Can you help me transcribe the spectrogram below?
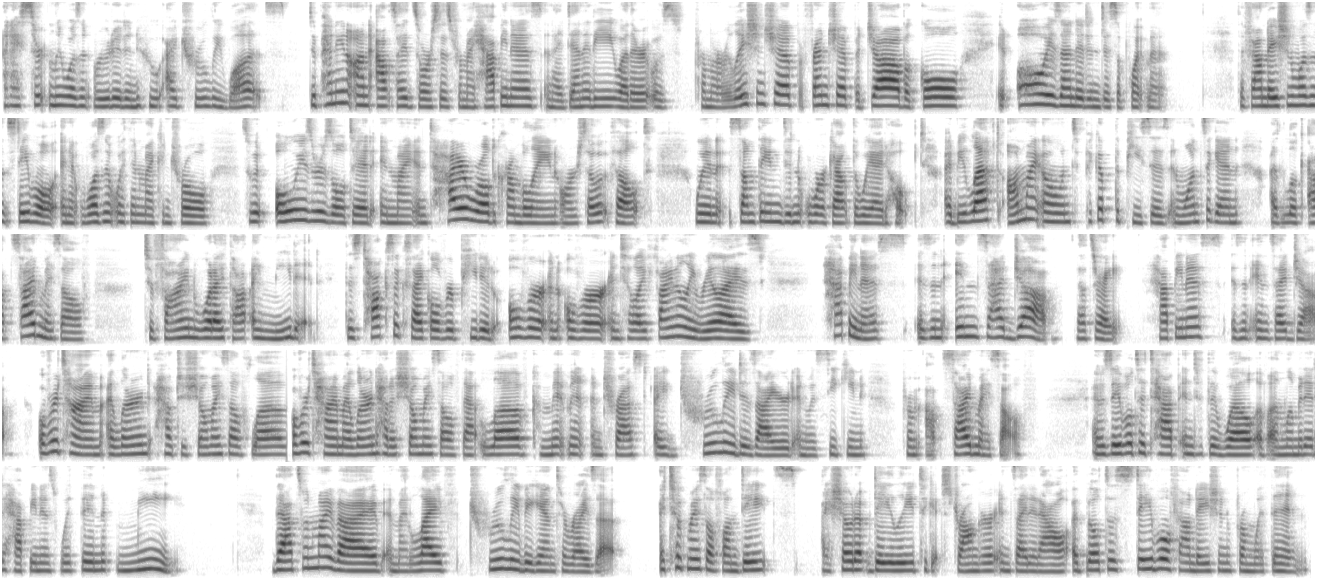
and I certainly wasn't rooted in who I truly was depending on outside sources for my happiness and identity, whether it was from a relationship, a friendship, a job, a goal, it always ended in disappointment. The foundation wasn't stable and it wasn't within my control, so it always resulted in my entire world crumbling, or so it felt, when something didn't work out the way I'd hoped. I'd be left on my own to pick up the pieces, and once again, I'd look outside myself to find what I thought I needed. This toxic cycle repeated over and over until I finally realized happiness is an inside job. That's right, happiness is an inside job. Over time, I learned how to show myself love. Over time, I learned how to show myself that love, commitment, and trust I truly desired and was seeking from outside myself. I was able to tap into the well of unlimited happiness within me. That's when my vibe and my life truly began to rise up. I took myself on dates. I showed up daily to get stronger inside and out. I built a stable foundation from within.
